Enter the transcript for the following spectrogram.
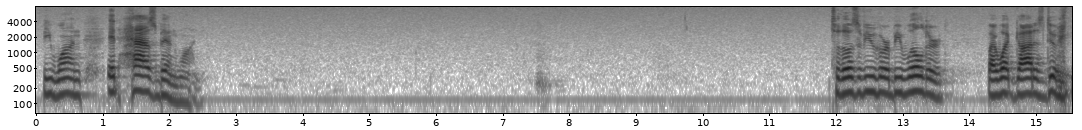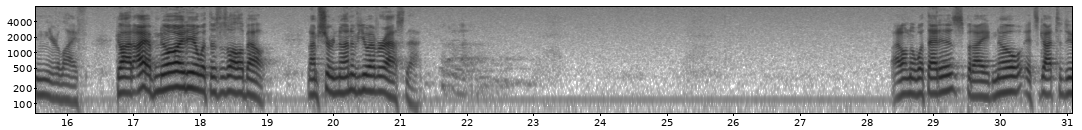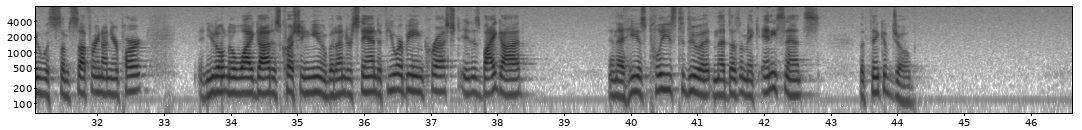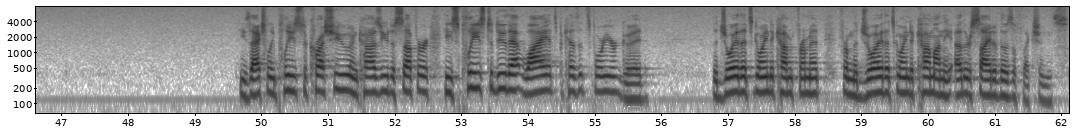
be won. It has been won. To those of you who are bewildered by what God is doing in your life, God, I have no idea what this is all about. And I'm sure none of you ever asked that. I don't know what that is, but I know it's got to do with some suffering on your part. And you don't know why God is crushing you. But understand if you are being crushed, it is by God and that He is pleased to do it. And that doesn't make any sense. But think of Job. He's actually pleased to crush you and cause you to suffer. He's pleased to do that. Why? It's because it's for your good. The joy that's going to come from it, from the joy that's going to come on the other side of those afflictions.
